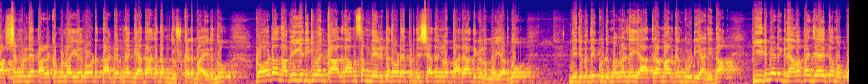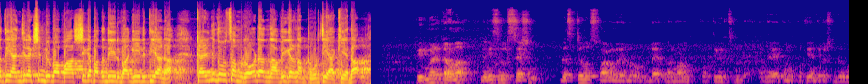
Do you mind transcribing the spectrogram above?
വർഷങ്ങളുടെ പഴക്കമുള്ള ഈ റോഡ് തകർന്ന ഗതാഗതം ദുഷ്കരമായിരുന്നു. റോഡ് നവീകരിക്കുവാൻ കാലതാമസം നേരിട്ടതോടെ പ്രതിഷേധങ്ങളും പരാതികളും ഉയർന്നു. നിരവധി കുടുംബങ്ങളുടെ യാത്രാമാർഗം കൂടിയാണിത്. പീരുമേട് ഗ്രാമപഞ്ചായത്ത് മുപ്പത്തി അഞ്ച് ലക്ഷം രൂപ വാർഷിക പദ്ധതിയിൽ വകയിരുത്തിയാണ് കഴിഞ്ഞ ദിവസം റോഡ് നവീകരണം പൂർത്തിയാക്കിയത്. Town mini station guest house ഭാഗം വരെയുള്ള റോഡിന്റെ നിർമ്മാണം പൂർത്തീകരിച്ചിട്ടുണ്ട്. മുപ്പത്തിയഞ്ച് ലക്ഷം രൂപ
